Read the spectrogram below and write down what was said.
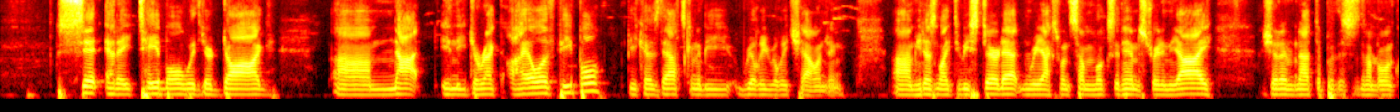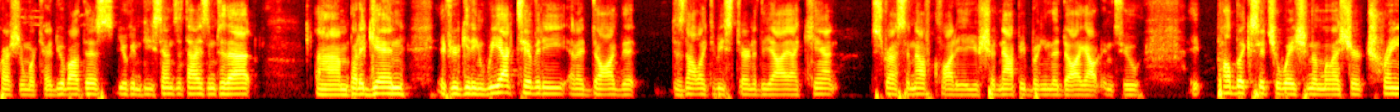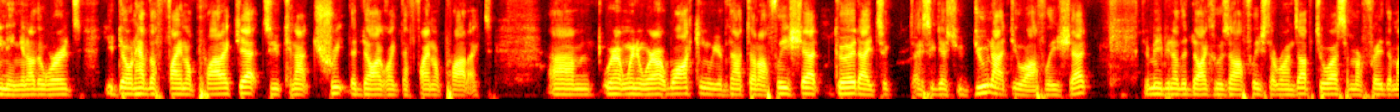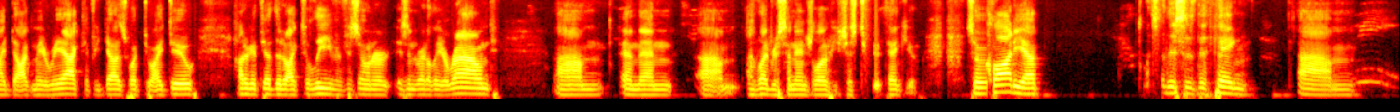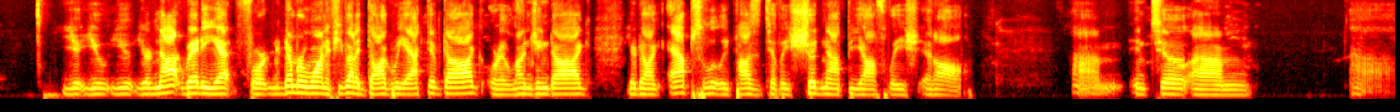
sit at a table with your dog, um, not in the direct aisle of people, because that's going to be really, really challenging. Um, he doesn't like to be stared at and reacts when someone looks at him straight in the eye. I should have not to put this as the number one question. What can I do about this? You can desensitize him to that. Um, but again, if you're getting reactivity and a dog that does not like to be stared at the eye, I can't stress enough, Claudia, you should not be bringing the dog out into a public situation unless you're training. In other words, you don't have the final product yet, so you cannot treat the dog like the final product. Um, we're, when we're out walking, we have not done off leash yet. Good. I, su- I suggest you do not do off leash yet. There may be another dog who's off leash that runs up to us. I'm afraid that my dog may react. If he does, what do I do? How to get the other dog to leave if his owner isn't readily around? Um, and then um, I love your son Angelo. He's just too, thank you. So Claudia, so this is the thing. Um, you you you you're not ready yet for number one. If you've got a dog reactive dog or a lunging dog, your dog absolutely positively should not be off leash at all um, until um, uh,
